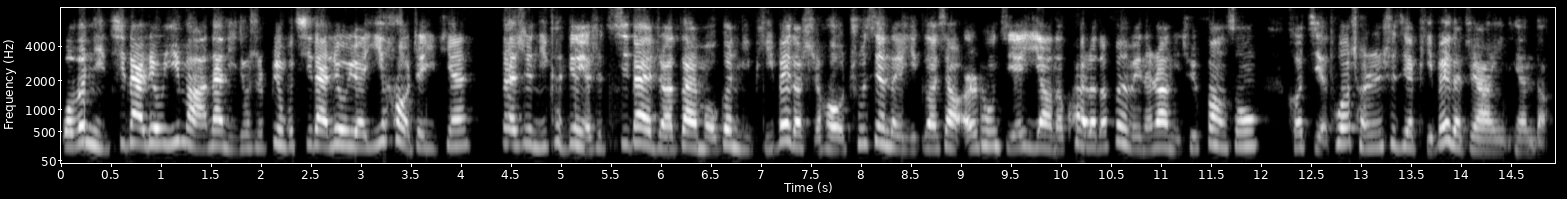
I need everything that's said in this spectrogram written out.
我问你期待六一吗？那你就是并不期待六月一号这一天，但是你肯定也是期待着在某个你疲惫的时候出现的一个像儿童节一样的快乐的氛围，能让你去放松和解脱成人世界疲惫的这样一天的。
